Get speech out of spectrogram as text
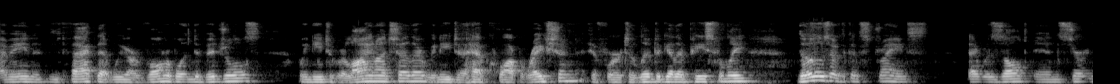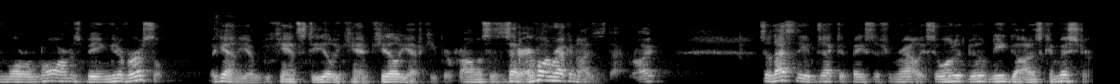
I mean, the fact that we are vulnerable individuals we need to rely on each other. We need to have cooperation if we're to live together peacefully. Those are the constraints that result in certain moral norms being universal. Again, you know, you can't steal, you can't kill, you have to keep your promises, etc. Everyone recognizes that, right? So that's the objective basis for morality. So we don't need God as commissioner.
